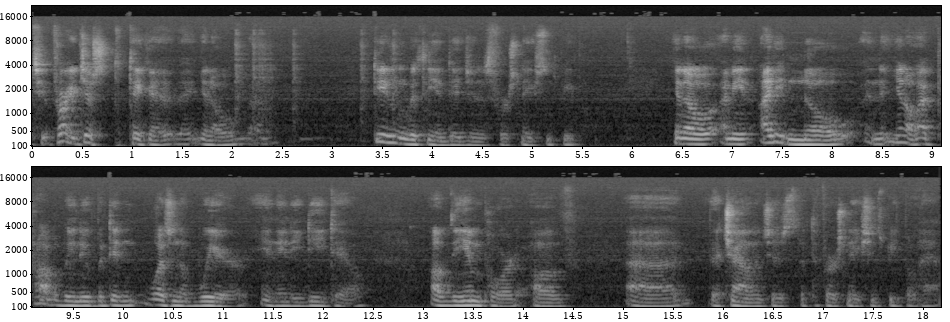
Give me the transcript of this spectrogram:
to probably just take a you know dealing with the Indigenous First Nations people. You know, I mean, I didn't know, and you know, I probably knew, but didn't wasn't aware in any detail of the import of uh, the challenges that the First Nations people have.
